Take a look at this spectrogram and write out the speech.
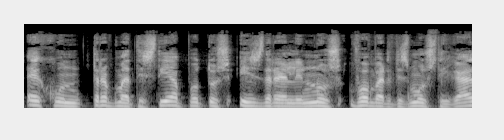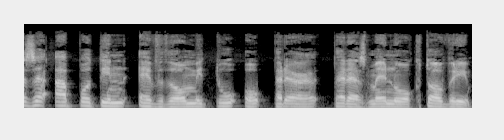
έχουν τραυματιστεί από τους Ισραηλινούς βομβαρδισμούς στη Γάζα από την 7η του περασμένου Οκτώβρη.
